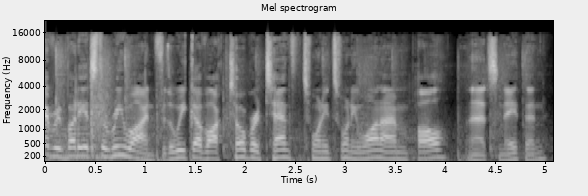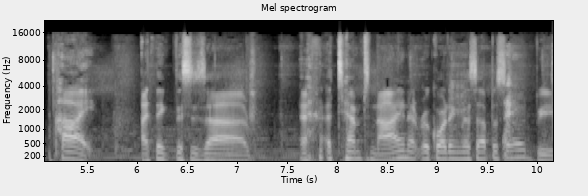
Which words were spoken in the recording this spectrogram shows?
everybody, it's the rewind for the week of October 10th, 2021. I'm Paul, and that's Nathan. Hi. I think this is uh, attempt nine at recording this episode. We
